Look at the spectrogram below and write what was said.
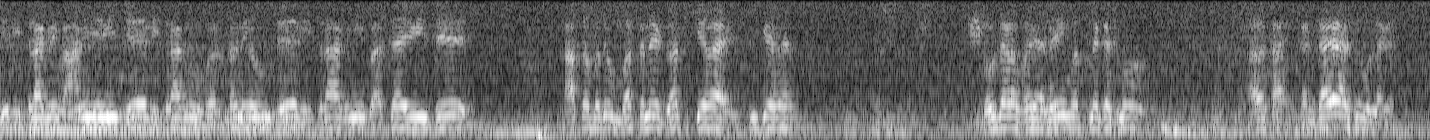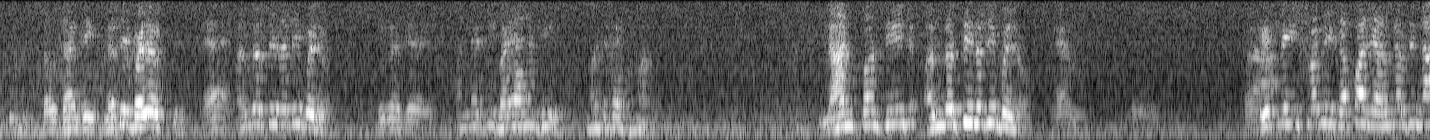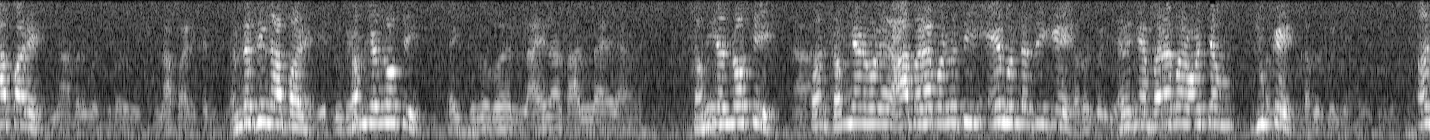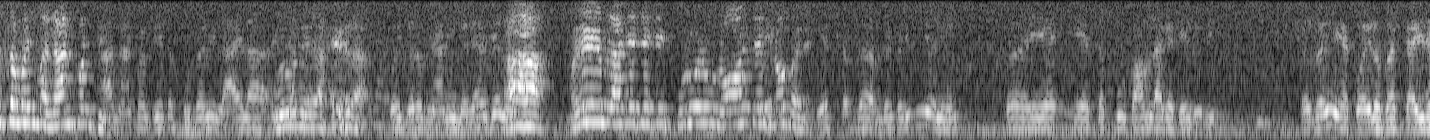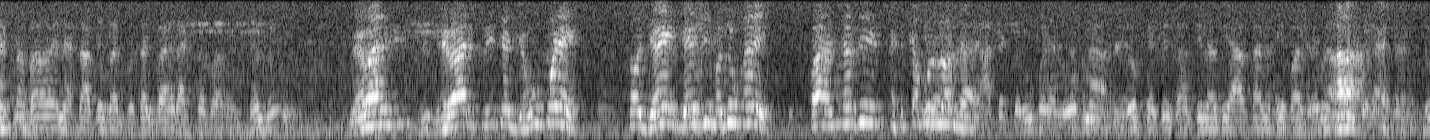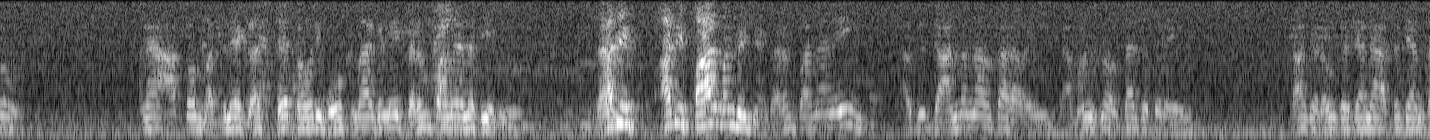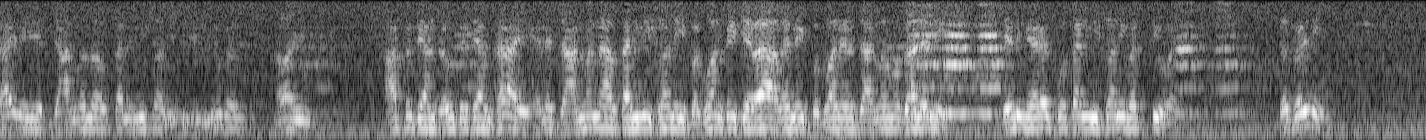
એ વિતરાગની વાણી એવી છે વિતરાગનું વર્તન એવું છે વિતરાગની ભાષા એવી છે. આ તો બધું મત ને ગત કેવાય શું કેવાય બહુ દાડા ફર્યા નહીં મત ને ગજમાં હવે કંટાળ્યા શું લાગે સંસારથી નથી ભર્યો છે અંદરથી નથી ભર્યો. શું કહે છે? અંદરથી ભર્યા નથી મતગજમાં નાનપણથી જ અંદરથી નથી ભર્યો. એમ. એટલે ઈશ્વરની કૃપા છે અંદરથી ના પાડે. ના છે બરોબર છે. ના પાડે ખરી. અંદરથી ના પાડે. સમજણ નહોતી. લાયેલા સારું લાયેલા સમજણ નહોતી. પણ સમજણ વગર આ બરાબર નથી એમ અંદરથી કે જાય. બરાબર હોય ત્યાં ઝૂકે. અણસમજમાં નાનપણથી. નાનપણથી તો પૂર્વની લાયેલા પૂર્વને લાયેલા. કોઈ જ્ઞાની મળ્યા છે હા મને એમ લાગે છે કે પૂર્વનું ન હોય તેમ ન બને. એક શબ્દ અંદર ને તો એ એ કામ લાગે સુધી તો આ કોયલો ભાગ કાઢી નાખતો ભાવે ને સાચો ભાગ પોતાની પાસે રાખતો ને? વ્યવહારિક રીતે જવું પડે તો જઈ બેસી બધું કરે પણ અંદરથી કબૂલ ન થાય નાટક કરવું પડે લોક ના લોક કશે શાંતિલાલથી આવતા નથી પાછળ એમાં હા. કરવું પડે. શું? અને આ તો મત ને ગત છે તો મોક્ષ માર્ગ નહીં ધર્મ પામ્યા નથી હજુ આદિ પાર બંધ થઈ જાય ધર્મ પામ્યા નહીં હજુ જાનવર ના અવતાર આવે મનુષ્ય નો અવતાર જતો રહે કારણ કે રૌદ્ર ધ્યાન આર્થ ધ્યાન થાય ને એ જાનવર ના અવતારની નિશાની. શું કહ્યું? આર્થ ધ્યાન રૌદ્ર ધ્યાન થાય એટલે જાનવર ના અવતારની નિશાની. ભગવાન કઈ કહેવા આવે નહીં ભગવાન એને જાનવરમાં ઘાલે નહીં. તેની મેરેજ પોતાની નિશાની વધતી હોય. સમજાય ને?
